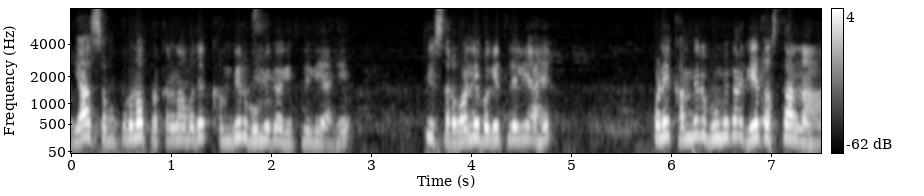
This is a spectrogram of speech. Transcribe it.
या संपूर्ण प्रकरणामध्ये खंबीर भूमिका घेतलेली आहे ती सर्वांनी बघितलेली आहे. पण ही खंबीर भूमिका घेत असताना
